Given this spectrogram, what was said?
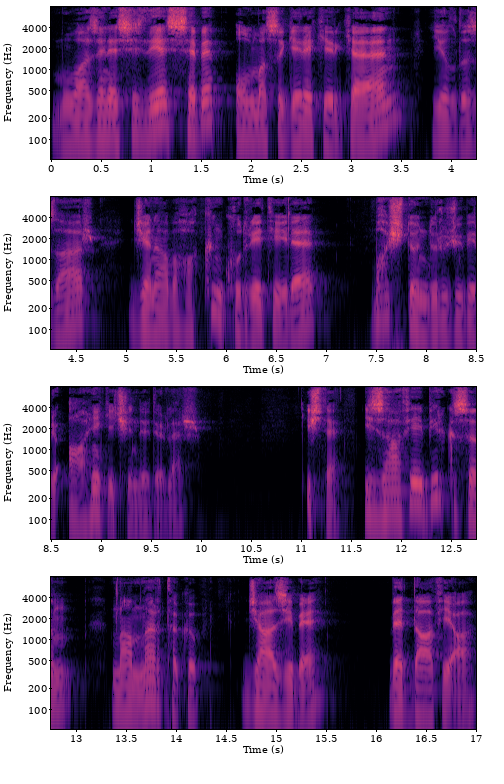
muvazenesizliğe sebep olması gerekirken, yıldızlar Cenab-ı Hakk'ın kudretiyle baş döndürücü bir ahenk içindedirler. İşte izafi bir kısım namlar takıp cazibe ve dafia,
